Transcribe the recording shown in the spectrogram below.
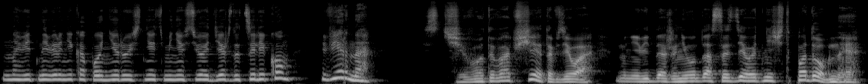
но ведь наверняка планируешь снять меня всю одежду целиком, верно?» «С чего ты вообще это взяла? Мне ведь даже не удастся сделать нечто подобное!»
